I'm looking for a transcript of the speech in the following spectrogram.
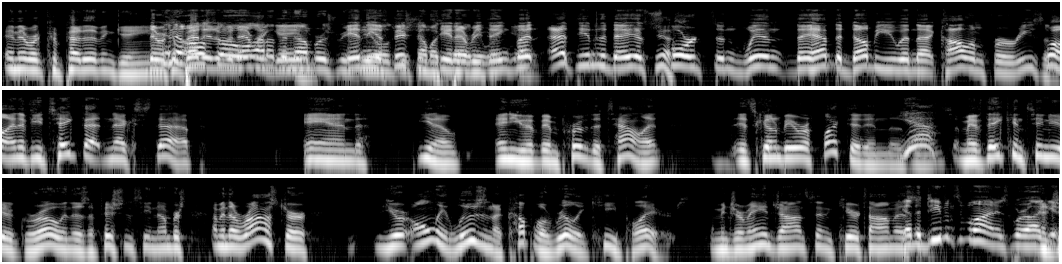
And they were competitive in games. They were And competitive also in a every lot of the game, numbers in the revealed just how much efficiency and everything. were, yeah. But at the end of the day, it's Yes. sports, and win. They have the W in that column for a reason. Well, and if you take that next step, and you know, and you have improved the talent, it's going to be reflected in those. Yeah. wins. I mean, if they continue to grow in those efficiency numbers, I mean, the roster, you're only losing a couple of really key players. I mean, Jermaine Johnson, Keir Thomas, Yeah, the defensive line is where I and get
